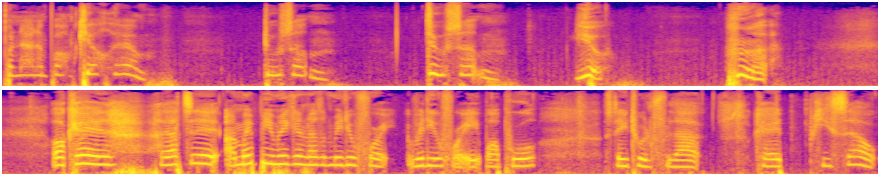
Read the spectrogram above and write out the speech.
Banana bomb, kill him. Do something. Do something. You. okay, that's it. I might be making another video for video for 8 Ball Pool. Stay tuned for that. Okay, peace out.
